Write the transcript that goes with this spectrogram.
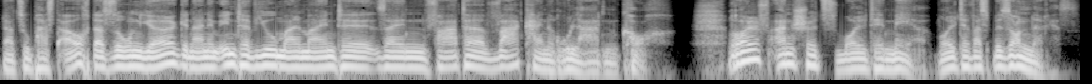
Dazu passt auch, dass Sohn Jörg in einem Interview mal meinte, sein Vater war kein Rouladenkoch. Rolf Anschütz wollte mehr, wollte was Besonderes.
